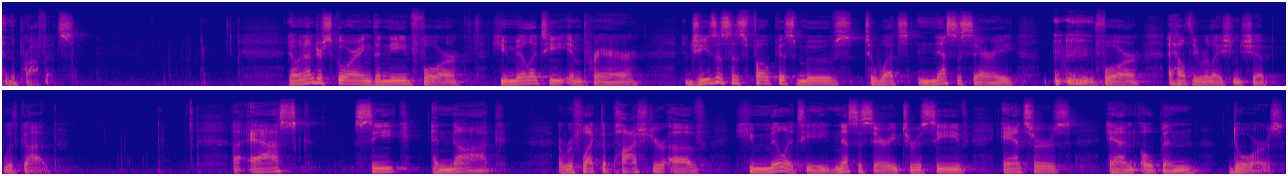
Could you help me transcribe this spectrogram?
and the prophets. Now, in underscoring the need for humility in prayer, Jesus' focus moves to what's necessary for a healthy relationship with God. Uh, ask, seek, and knock reflect a posture of humility necessary to receive answers and open doors.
